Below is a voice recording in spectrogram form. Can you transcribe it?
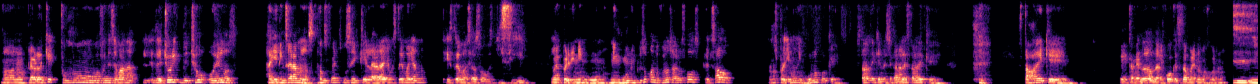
No, no, la verdad que fue un muy, buen fin de semana. De hecho, de hecho hoy en los, ahí en Instagram, en los close friends, puse que la verdad ya me estoy mareando. He visto demasiados juegos y sí, no me perdí ninguno, ninguno. Incluso cuando fuimos a ver los juegos el sábado, no nos perdimos ninguno porque estaban de que en ese canal estaba de que, estaba de que eh, cambiando de donde el juego que se estaba poniendo mejor, ¿no? Y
